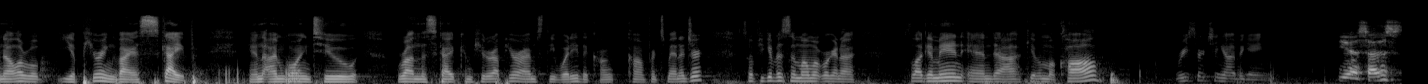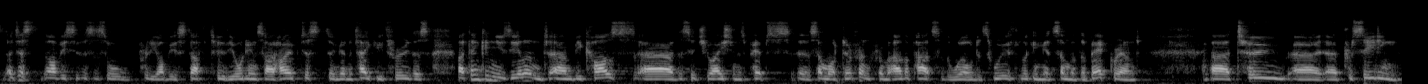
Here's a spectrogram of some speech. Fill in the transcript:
Noller will be appearing via Skype, and I'm going to run the Skype computer up here. I'm Steve Whitty, the con- conference manager. So if you give us a moment, we're going to plug him in and uh, give him a call. Researching Ibogaine. Yeah, so this just obviously this is all pretty obvious stuff to the audience. I hope just I'm going to take you through this. I think in New Zealand, um, because uh, the situation is perhaps uh, somewhat different from other parts of the world, it's worth looking at some of the background uh, to uh, uh, preceding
